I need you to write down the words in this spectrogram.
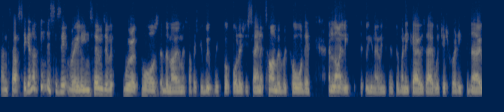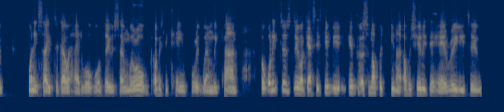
Fantastic, and I think this is it really in terms of we're at pause at the moment. Obviously, with, with football, as you're saying, at time of recording, and likely, you know, in terms of when it goes out, we're just ready to know when it's safe to go ahead. We'll we'll do so, and we're all obviously keen for it when we can. But what it does do, I guess, is give you give us an oppor- you know opportunity here, really to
